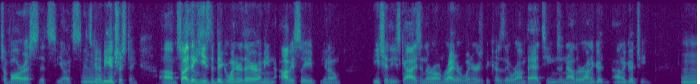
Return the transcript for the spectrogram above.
Tavares. It's you know it's it's mm-hmm. going to be interesting. Um, so I think he's the big winner there. I mean, obviously you know each of these guys in their own right are winners because they were on bad teams and now they're on a good on a good team. Mm-hmm.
